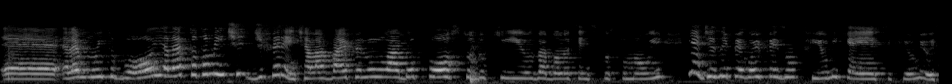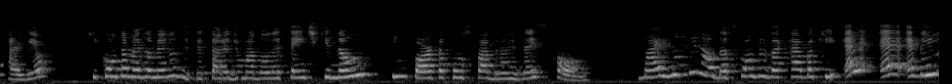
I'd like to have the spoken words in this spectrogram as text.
É, ela é muito boa e ela é totalmente diferente. Ela vai pelo lado oposto do que os adolescentes costumam ir. E a Disney pegou e fez um filme, que é esse filme, o Stargirl, que conta mais ou menos isso: a história de uma adolescente que não se importa com os padrões da escola. Mas no final das contas acaba que é, é, é, bem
